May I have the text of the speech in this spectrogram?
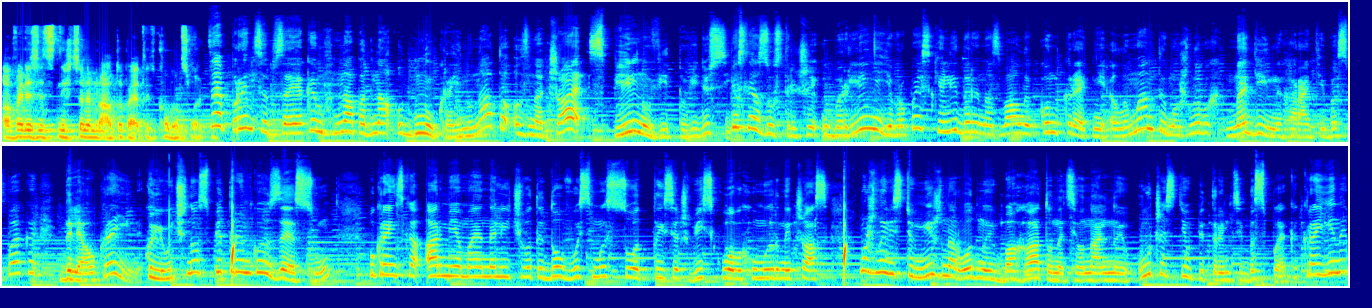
auch wenn es jetzt nicht zu einem NATO-Beitritt kommen. Це принцип, за яким напад на одну країну НАТО означає спільну відповідь усіх. Після зустрічей у Берліні європейські лідери назвали конкретні елементи можливих надійних гарантій безпеки для України, включно з підтримкою ЗСУ. Українська армія має налічувати до 800 тисяч військових у мирний час, можливістю міжнародної багатонаціональної участі у підтримці безпеки країни,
